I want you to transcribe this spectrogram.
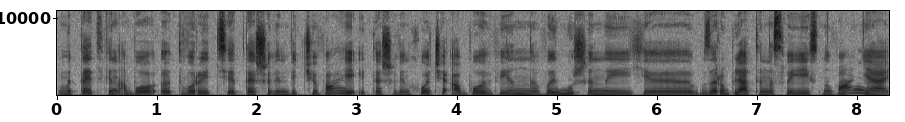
митець він або е, творить те, що він відчуває, і те, що він хоче, або він вимушений е, заробляти на своє існування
